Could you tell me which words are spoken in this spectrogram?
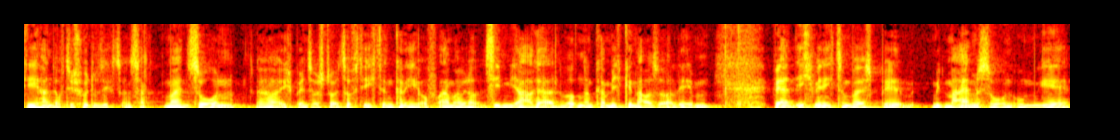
die Hand auf die Schulter legt und sagt, mein Sohn, ja, ich bin so stolz auf dich, dann kann ich auf einmal wieder sieben Jahre alt werden und kann mich genauso erleben. Während ich, wenn ich zum Beispiel mit meinem Sohn umgehe,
